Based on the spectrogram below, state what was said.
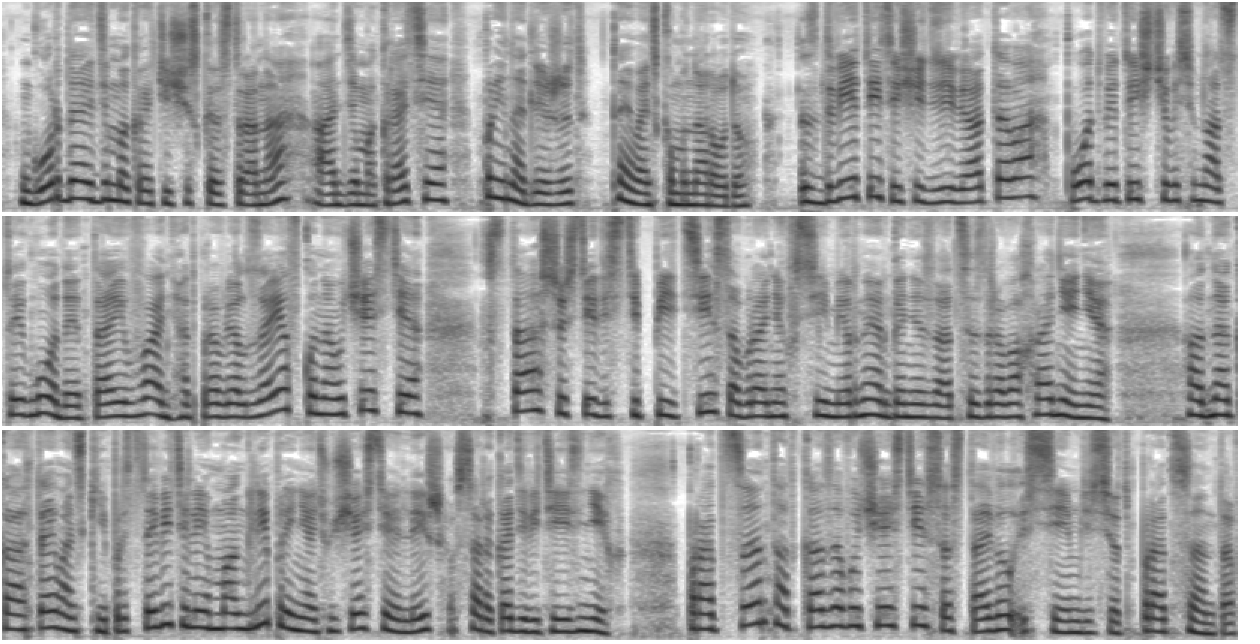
– гордая демократическая страна, а демократия принадлежит тайваньскому народу. С 2009 по 2018 годы Тайвань отправлял заявку на участие в 165 собраниях Всемирной организации здравоохранения. Однако тайваньские представители могли принять участие лишь в 49 из них. Процент отказа в участии составил 70%.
